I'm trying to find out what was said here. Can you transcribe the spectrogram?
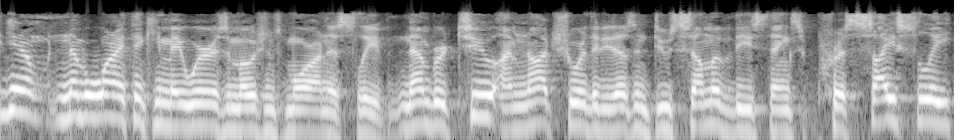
You know, number one, I think he may wear his emotions more on his sleeve. Number two, I'm not sure that he doesn't do some of these things precisely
